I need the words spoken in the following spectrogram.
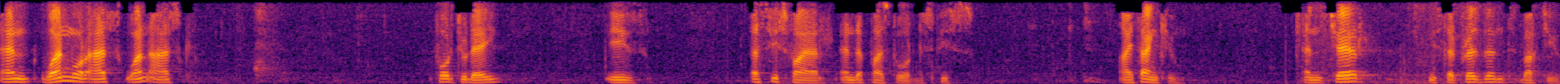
And one more ask, one ask for today is a ceasefire and a path towards peace. I thank you. And Chair, Mr. President, back to you.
